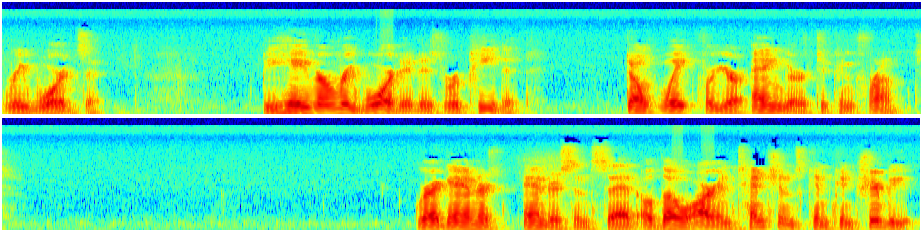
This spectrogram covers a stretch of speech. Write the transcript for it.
rewards it. Behavior rewarded is repeated. Don't wait for your anger to confront. Greg Anderson said, although our intentions can contribute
